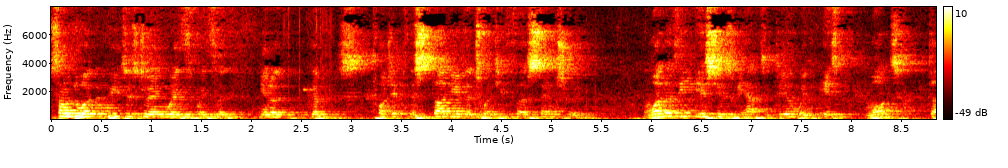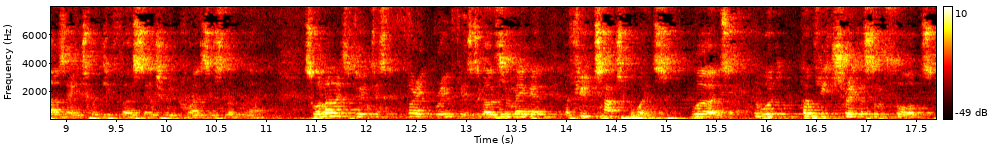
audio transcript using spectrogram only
some of the work that Peter's doing with, with the, you know, the project, the study of the 21st century, one of the issues we have to deal with is what does a 21st century crisis look like? So what I'd like to do just very briefly is to go through maybe a, a few touch points, words that would hopefully trigger some thoughts.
